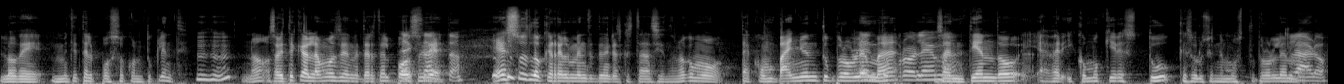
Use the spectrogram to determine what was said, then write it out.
lo de métete al pozo con tu cliente, ¿no? O sea, ahorita que hablamos de meterte al pozo, eso es lo que realmente tendrías que estar haciendo, ¿no? Como te acompaño en tu problema, en problema. o sea, entiendo, a ver, ¿y cómo quieres tú que solucionemos tu problema? Claro.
